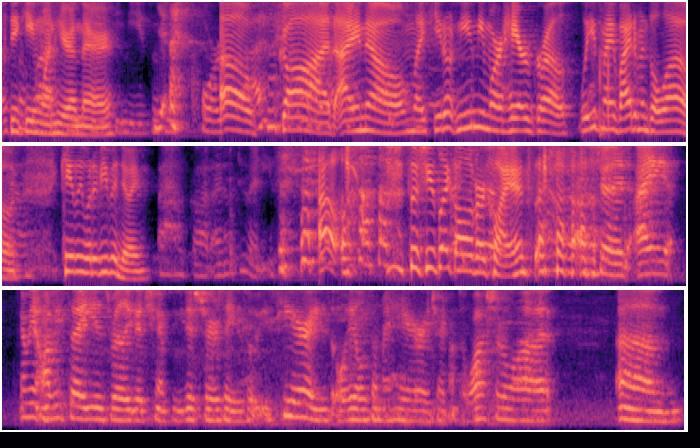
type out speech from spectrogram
sneaking one here and there. Yeah. Oh God, I know. I'm like, you don't need any more hair growth. Leave my vitamins alone. Kaylee, what have you been doing? Oh God, I don't do anything. Oh, so she's like all of our clients. I should. I. I mean, obviously, I use really good shampoo conditioners. I use what we use here. I use oils on my hair. I try not to wash it a lot. Um,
